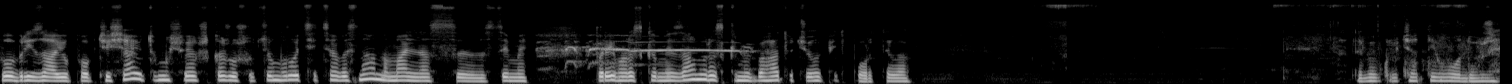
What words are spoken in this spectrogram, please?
пообрізаю, пообчищаю, тому що я ж кажу, що в цьому році ця весна аномальна з, з цими приморозками, заморозками багато чого підпортила. Треба включати воду вже.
